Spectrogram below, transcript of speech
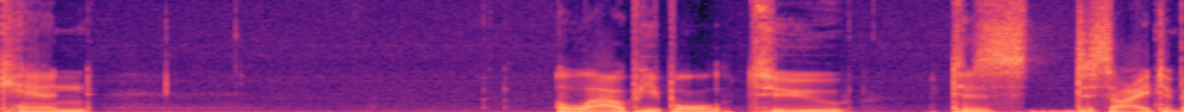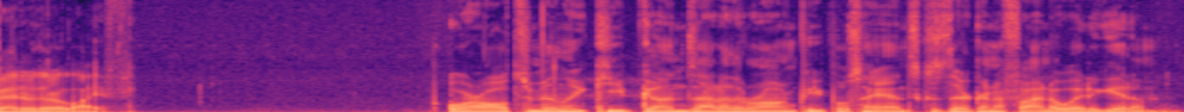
can allow people to to decide to better their life. Or ultimately keep guns out of the wrong people's hands because they're going to find a way to get them.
